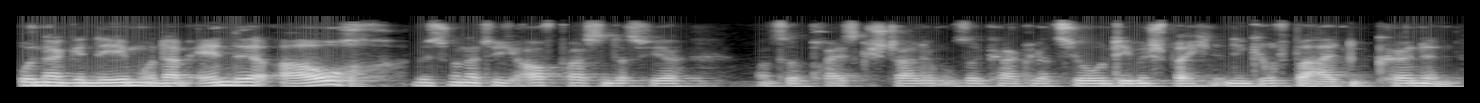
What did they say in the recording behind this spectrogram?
unangenehm. Und am Ende auch müssen wir natürlich aufpassen, dass wir unsere Preisgestaltung, unsere Kalkulation dementsprechend in den Griff behalten können.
